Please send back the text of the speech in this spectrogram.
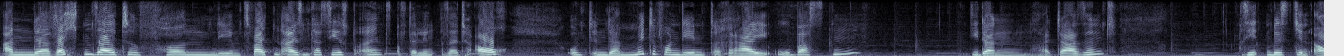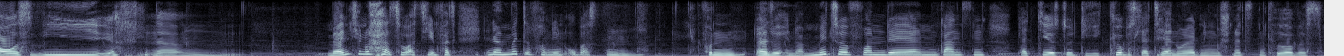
An der rechten Seite von dem zweiten Eisen platzierst du eins, auf der linken Seite auch. Und in der Mitte von den drei obersten, die dann halt da sind, Sieht ein bisschen aus wie ein Männchen oder sowas. Jedenfalls in der Mitte von den obersten, von, also in der Mitte von dem Ganzen platzierst du die Kürbislaterne oder den geschnitzten Kürbis.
